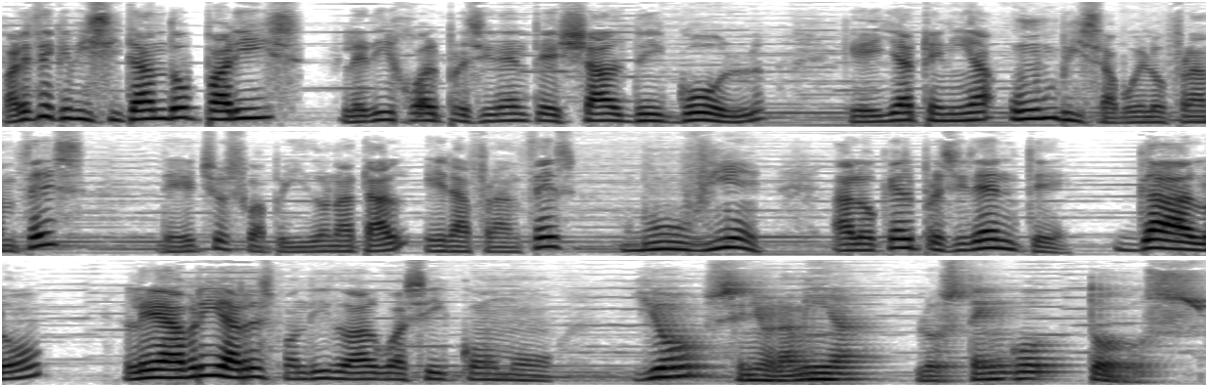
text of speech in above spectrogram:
Parece que visitando París le dijo al presidente Charles de Gaulle que ella tenía un bisabuelo francés. De hecho, su apellido natal era francés, Bouvier, a lo que el presidente Galo le habría respondido algo así como Yo, señora mía, los tengo todos.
